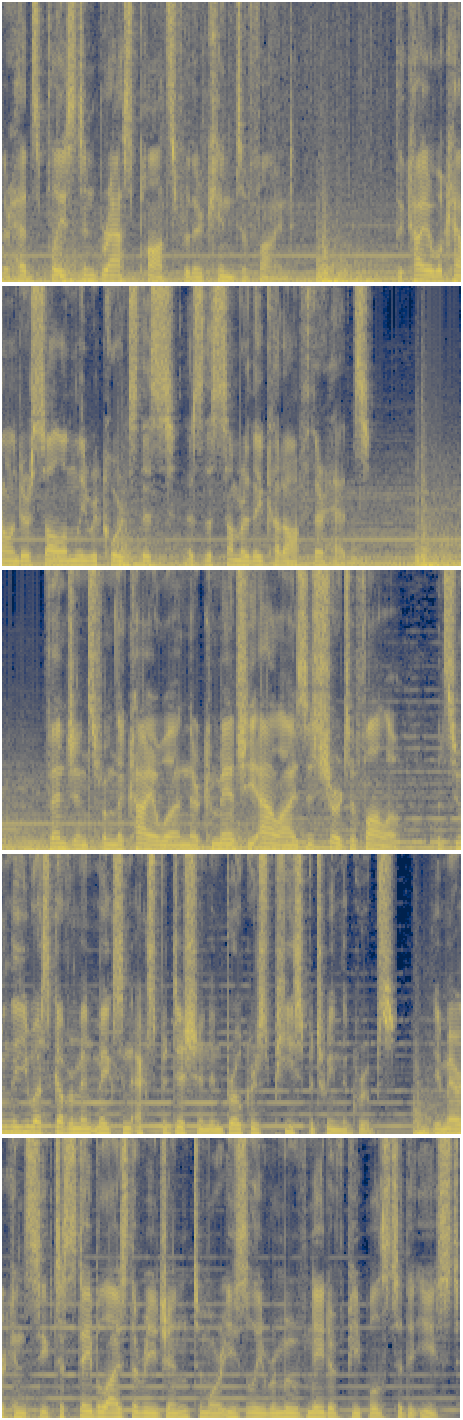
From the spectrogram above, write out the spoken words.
their heads placed in brass pots for their kin to find. The Kiowa calendar solemnly records this as the summer they cut off their heads. Vengeance from the Kiowa and their Comanche allies is sure to follow, but soon the US government makes an expedition and brokers peace between the groups. The Americans seek to stabilize the region to more easily remove native peoples to the east,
